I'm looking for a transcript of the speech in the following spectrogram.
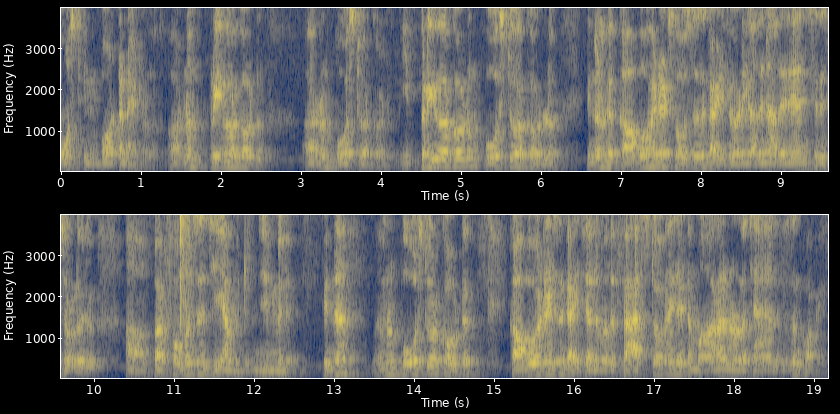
മോസ്റ്റ് ഇമ്പോർട്ടന്റ് ആയിട്ടുള്ളത്. ഒരെണ്ണം പ്രീ വർക്കൗട്ടും ഒരെണ്ണം പോസ്റ്റ് വർക്കൗട്ടും ഈ പ്രീ വർക്കൗട്ടും പോസ്റ്റ് വർക്കൗട്ടിലും നിങ്ങൾക്ക് കാർബോഹൈഡ്രേറ്റ് സോഴ്സസ് കഴിക്കുവാണെങ്കിൽ അതിന് അതിനനുസരിച്ചുള്ളൊരു പെർഫോമൻസ് ചെയ്യാൻ പറ്റും ജിമ്മിൽ പിന്നെ നമ്മൾ പോസ്റ്റ് വർക്കൗട്ട് കാർബോഹൈഡ്രേറ്റ്സ് കഴിച്ചാലും അത് ഫാറ്റ് സ്റ്റോറേജ് ആയിട്ട് മാറാനുള്ള ചാൻസസും കുറയും.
